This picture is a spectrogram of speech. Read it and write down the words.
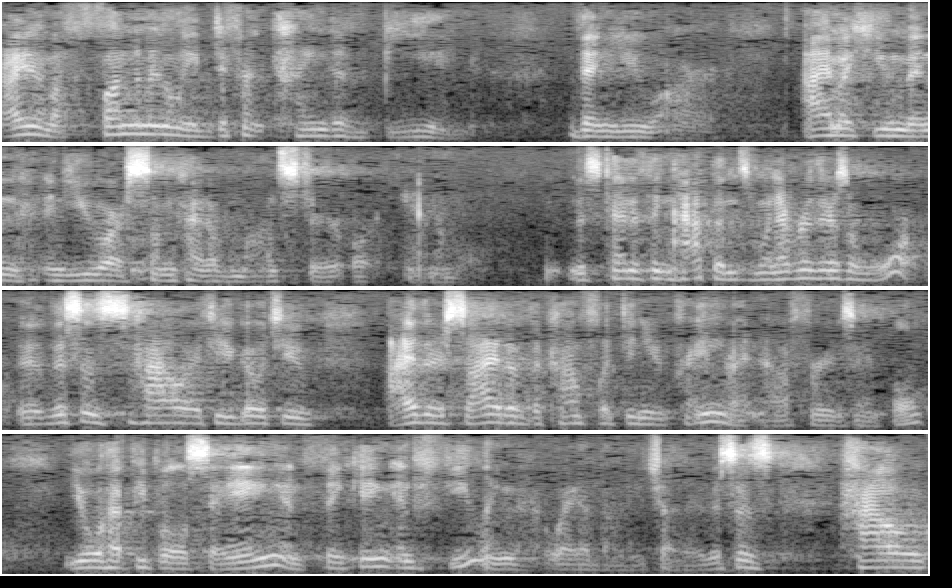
I am a fundamentally different kind of being than you are. I'm a human and you are some kind of monster or animal. This kind of thing happens whenever there's a war. This is how, if you go to either side of the conflict in Ukraine right now, for example, you will have people saying and thinking and feeling that way about each other. This is how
